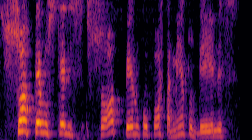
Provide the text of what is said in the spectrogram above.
só pelos que eles, só pelo comportamento deles,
